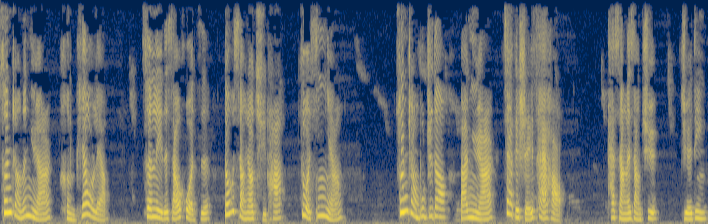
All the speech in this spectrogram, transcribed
村长的女儿很漂亮，村里的小伙子都想要娶她做新娘。村长不知道把女儿嫁给谁才好，他想来想去，决定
